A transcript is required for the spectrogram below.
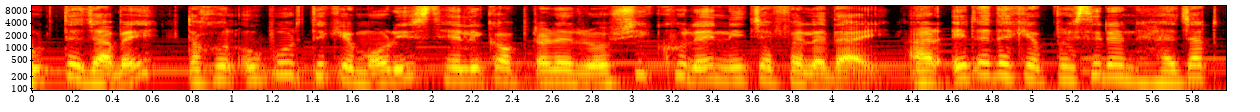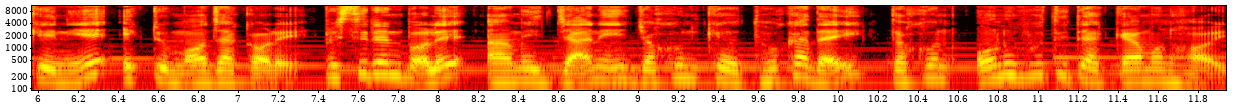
উঠতে যাবে, তখন উপর থেকে মরিস হেলিকপ্টারের রশি খুলে নিচে ফেলে দেয়। আর এটা দেখে প্রেসিডেন্ট হ্যাজার্ডকে নিয়ে একটু মজা করে। প্রেসিডেন্ট বলে, আমি জানি যখন কেউ ধোকা দেয়, তখন অনুভূতিটা কেমন হয়।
